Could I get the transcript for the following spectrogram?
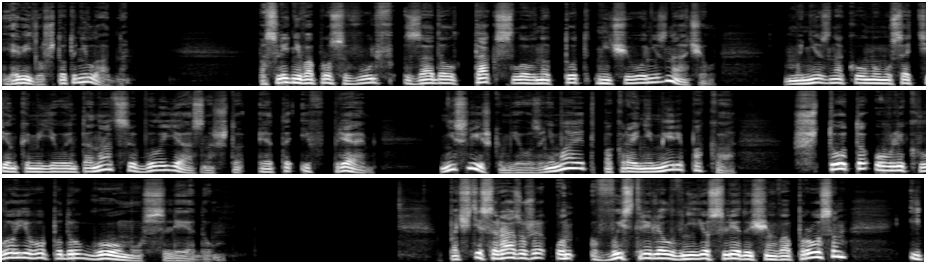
Я видел что-то неладно. Последний вопрос Вульф задал так, словно тот ничего не значил. Мне, знакомому с оттенками его интонации, было ясно, что это и впрямь не слишком его занимает, по крайней мере, пока. Что-то увлекло его по другому следу. Почти сразу же он выстрелил в нее следующим вопросом, и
